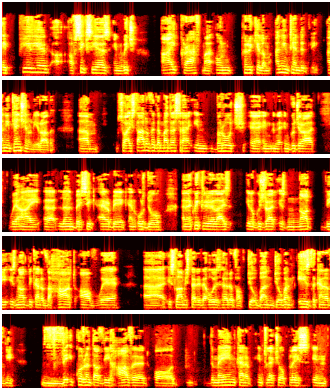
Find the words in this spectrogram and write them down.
a period of six years in which I craft my own curriculum unintendedly, unintentionally rather. Um, so I started with the madrasa in Bharuch uh, in, in Gujarat, where I uh, learned basic Arabic and Urdu, and I quickly realized, you know, Gujarat is not the is not the kind of the heart of where uh, Islamic studied. I always heard of, of Deoband. Deoband is the kind of the the equivalent of the Harvard or the main kind of intellectual place in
